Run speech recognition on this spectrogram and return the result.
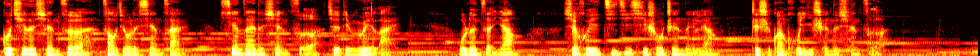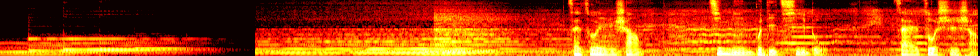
过去的选择造就了现在。现在的选择决定未来，无论怎样，学会积极吸收正能量，这是关乎一生的选择。在做人上，精明不敌气度；在做事上，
